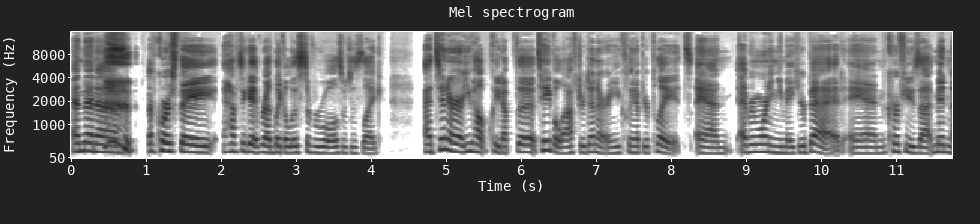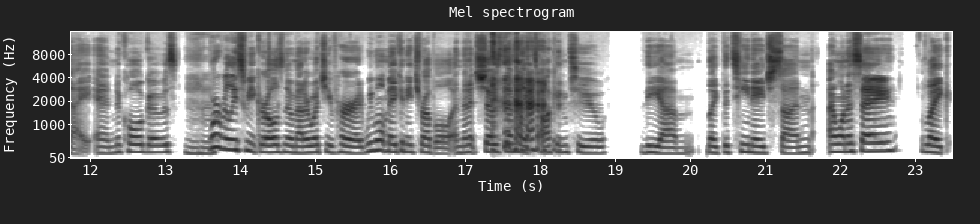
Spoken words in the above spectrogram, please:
And then, um, of course, they have to get read like a list of rules, which is like, at dinner, you help clean up the table after dinner and you clean up your plates. And every morning, you make your bed. And curfew's at midnight. And Nicole goes, Mhm. We're really sweet girls, no matter what you've heard. We won't make any trouble. And then it shows them like talking to the, um, like the teenage son, I want to say, like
